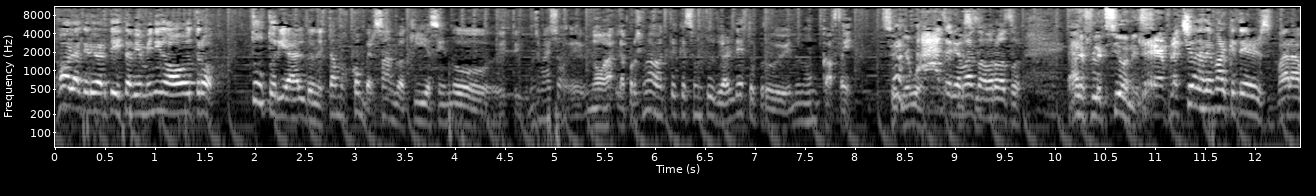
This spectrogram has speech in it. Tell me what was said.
Hola querido artista, bienvenido a otro tutorial donde estamos conversando aquí haciendo, este, ¿cómo se llama eso? Eh, no, la próxima vez que sea un tutorial de esto, pero bebiéndonos un café. Sería bueno. Ah, sería más Sí. sabroso. Reflexiones. Reflexiones de marketers para a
